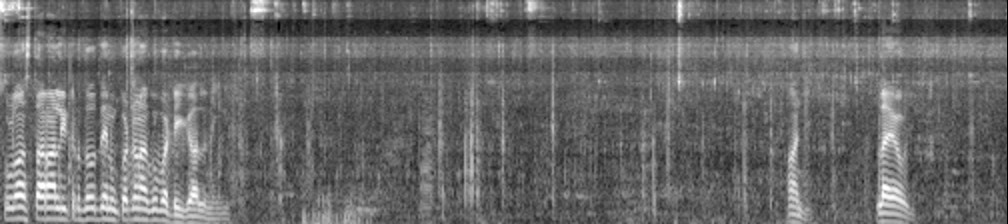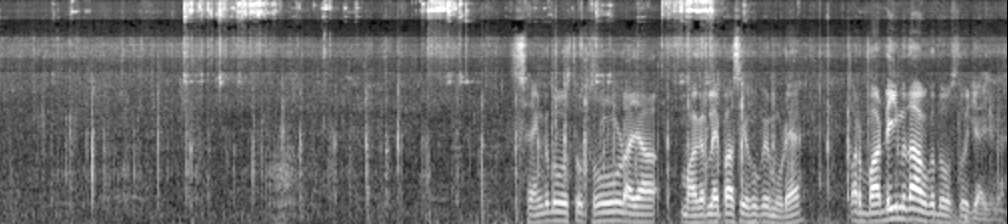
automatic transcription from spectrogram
16 17 ਲੀਟਰ ਦੁੱਧ ਇਹਨੂੰ ਕੱਢਣਾ ਕੋਈ ਵੱਡੀ ਗੱਲ ਨਹੀਂ। ਹਾਂਜੀ, ਲੈ ਆਓ ਜੀ। ਸਿੰਘ ਦੋਸਤੋ ਥੋੜਾ ਜਿਹਾ ਮਗਰਲੇ ਪਾਸੇ ਹੋ ਕੇ ਮੁੜਿਆ, ਪਰ ਬਾਡੀ ਮੁਤਾਬਕ ਦੋਸਤੋ ਜਾਇਜ਼ ਹੈ।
